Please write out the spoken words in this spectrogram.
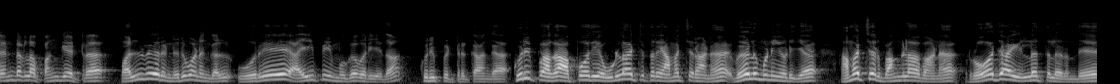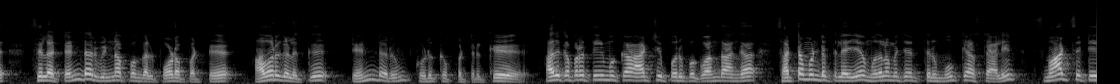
டெண்டரில் பங்கேற்ற பல்வேறு நிறுவனங்கள் ஒரே ஐபி முகவரியை தான் குறிப்பிட்டிருக்காங்க. குறிப்பாக அப்போதைய உள்ளாட்சித்துறை அமைச்சரான வேலுமணியுடைய அமைச்சர் பங்களாவான ரோஜா இல்லத்திலிருந்து சில டெண்டர் விண்ணப்பங்கள் போடப்பட்டு அவர்களுக்கு டெண்டரும் கொடுக்கப்பட்டிருக்கு. அதுக்கப்புறம் திமுக ஆட்சி பொறுப்புக்கு வந்தாங்க. சட்டமன்றத்திலேயே முதலமைச்சர் திரு மு ஸ்டாலின் ஸ்மார்ட் சிட்டி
